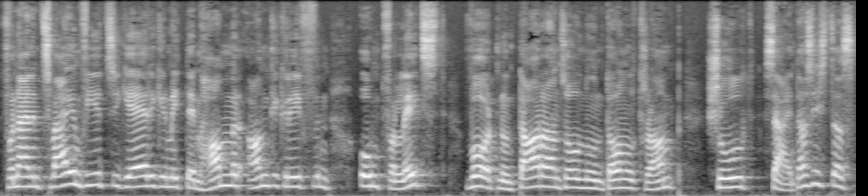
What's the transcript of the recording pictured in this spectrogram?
von einem 42-Jährigen mit dem Hammer angegriffen und verletzt worden. Und daran soll nun Donald Trump schuld sein. Das ist das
